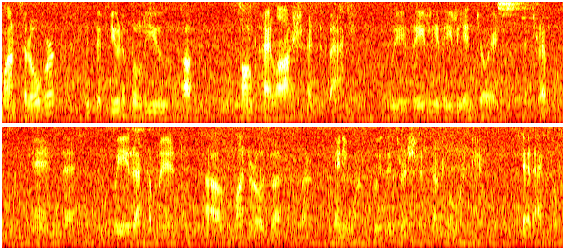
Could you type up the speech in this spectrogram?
Mansarovar with the beautiful view of Mount Kailash at the back. We really, really enjoyed the trip and uh, we recommend uh, Monte Rosa for anyone who is interested in coming over here. They're excellent.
